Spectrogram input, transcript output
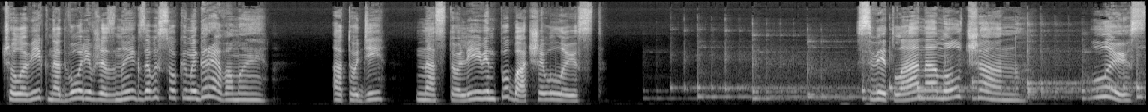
Чоловік на дворі вже зник за високими деревами. А тоді на столі він побачив лист. Світлана Молчан. Лист.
